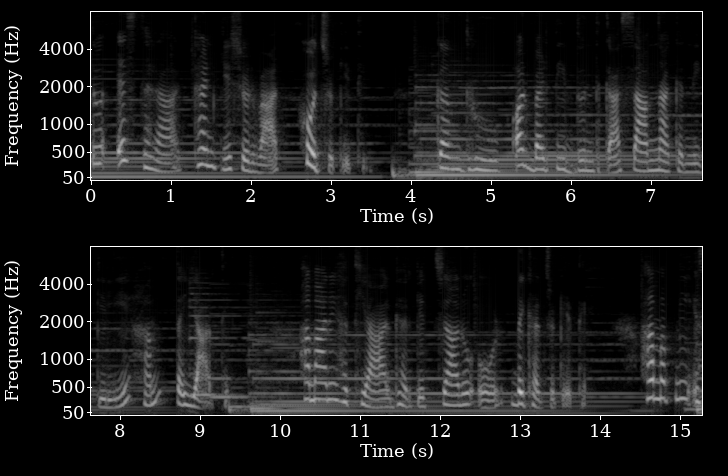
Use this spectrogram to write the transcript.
तो इस तरह ठंड की शुरुआत हो चुकी थी। कम धूप और बढ़ती धुंध का सामना करने के लिए हम तैयार थे। हमारे हथियार घर के चारों ओर बिखर चुके थे। हम अपनी इस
